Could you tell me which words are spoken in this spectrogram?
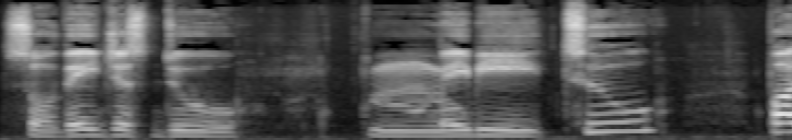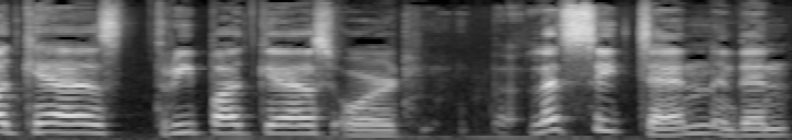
So they just do mm, maybe two podcasts, three podcasts, or let's say 10 and then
